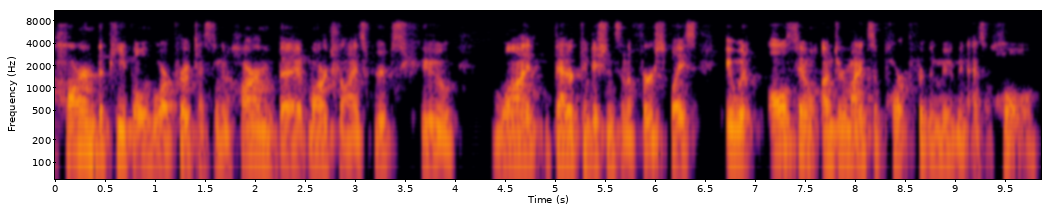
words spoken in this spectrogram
harm the people who are protesting and harm the marginalized groups who want better conditions in the first place, it would also undermine support for the movement as a whole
